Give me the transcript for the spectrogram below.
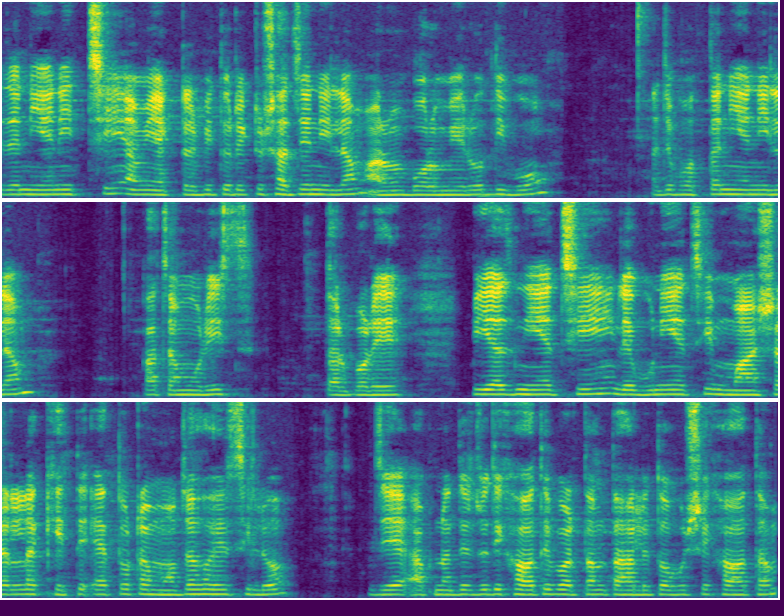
এই যে নিয়ে নিচ্ছি। আমি একটার ভিতরে একটু সাজিয়ে নিলাম। আর আমার বড়ো মেয়েরও দিব। যে ভর্তা নিয়ে নিলাম, কাঁচামরিচ, তারপরে পেঁয়াজ নিয়েছি, লেবু নিয়েছি। মাশাল্লাহ খেতে এতটা মজা হয়েছিল যে আপনাদের যদি খাওয়াতে পারতাম তাহলে তো অবশ্যই খাওয়াতাম।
